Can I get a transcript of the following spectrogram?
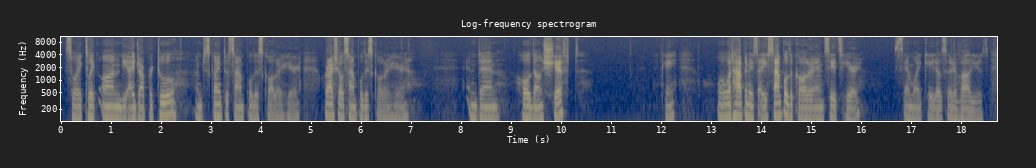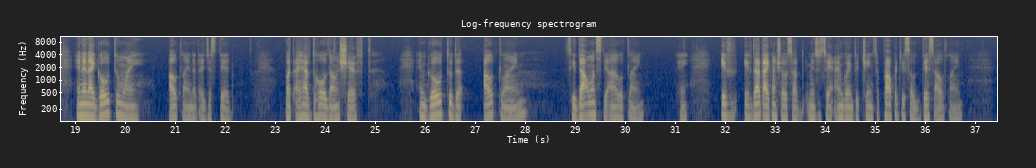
So I click on the eyedropper tool. I'm just going to sample this color here or actually I'll sample this color here. And then hold down shift. Okay well what happened is I sampled the color and see it's here. Same CMYK those are the values. And then I go to my outline that I just did. But I have to hold down shift and go to the outline. See that one's the outline okay? If if that icon shows up means to say I'm going to change the properties of this outline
